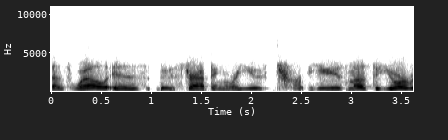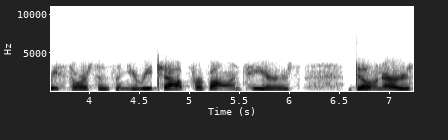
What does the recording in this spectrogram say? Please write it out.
as well is bootstrapping, where you, tr- you use most of your resources and you reach out for volunteers, donors.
